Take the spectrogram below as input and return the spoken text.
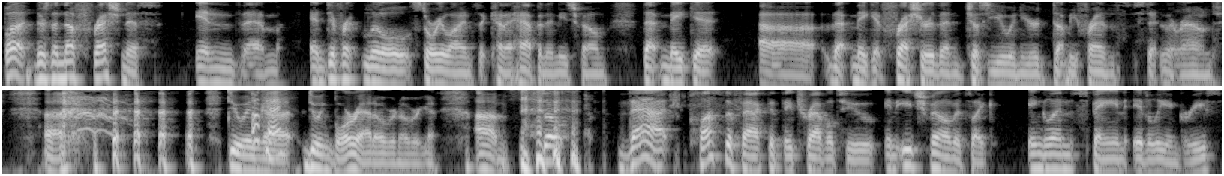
But there's enough freshness in them and different little storylines that kind of happen in each film that make it uh, that make it fresher than just you and your dummy friends sitting around uh, doing Okay. uh, doing Borat over and over again. Um, so that plus the fact that they travel to in each film, it's like England, Spain, Italy, and Greece.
